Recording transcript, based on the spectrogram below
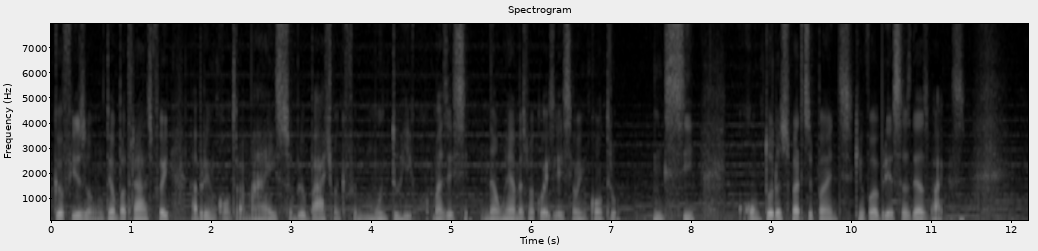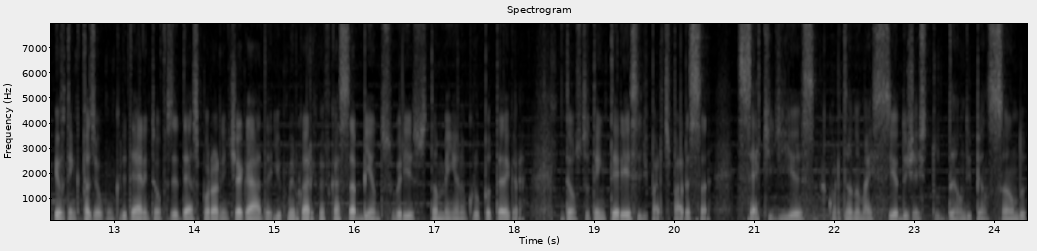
O que eu fiz um tempo atrás foi abrir um encontro a mais sobre o Batman, que foi muito rico, mas esse não é a mesma coisa. Esse é um encontro em si, com todos os participantes, que eu vou abrir essas 10 vagas eu tenho que fazer algum critério, então eu vou fazer 10 por hora de chegada. E o primeiro cara que vai ficar sabendo sobre isso também é no grupo Telegram. Então, se tu tem interesse de participar dessa sete dias, acordando mais cedo, já estudando e pensando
